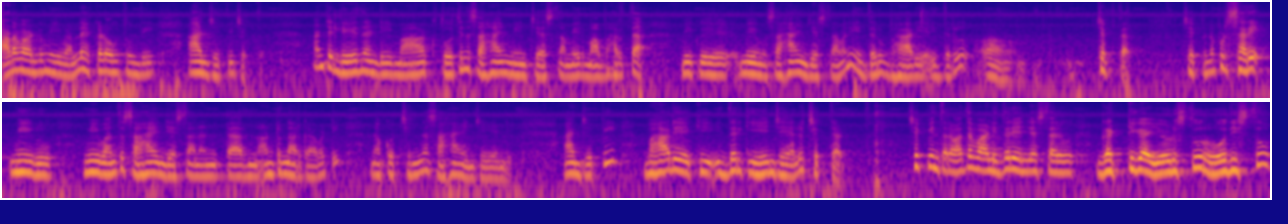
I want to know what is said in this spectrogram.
ఆడవాళ్ళు మీ వల్ల ఎక్కడవుతుంది అని చెప్పి చెప్తారు అంటే లేదండి మాకు తోచిన సహాయం మేము చేస్తాం మీరు మా భర్త మీకు మేము సహాయం చేస్తామని ఇద్దరు భార్య ఇద్దరు చెప్తారు. చెప్పినప్పుడు సరే మీరు మీ వంతు సహాయం చేస్తానంటారు అంటున్నారు కాబట్టి నాకు చిన్న సహాయం చేయండి అని చెప్పి భార్యకి ఇద్దరికి ఏం చేయాలో చెప్తాడు. చెప్పిన తర్వాత వాళ్ళిద్దరు ఏం చేస్తారు? గట్టిగా ఏడుస్తూ రోదిస్తూ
